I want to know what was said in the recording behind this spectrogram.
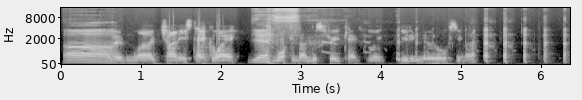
Oh, or having like Chinese takeaway. Yes. Walking down the street casually eating noodles, you know.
